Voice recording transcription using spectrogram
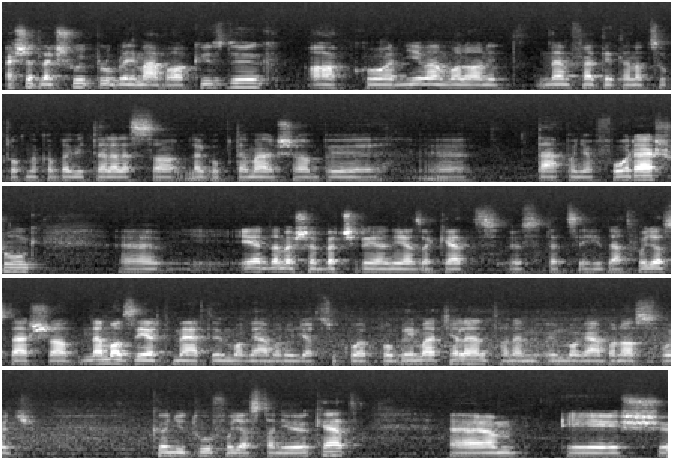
esetleg súly problémával küzdünk, akkor nyilvánvalóan itt nem feltétlen a cukroknak a bevitele lesz a legoptimálisabb tápanyag forrásunk. Érdemesebb becserélni ezeket összetett szénhidrát fogyasztásra. Nem azért, mert önmagában ugye a cukor problémát jelent, hanem önmagában az, hogy könnyű túlfogyasztani őket, és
